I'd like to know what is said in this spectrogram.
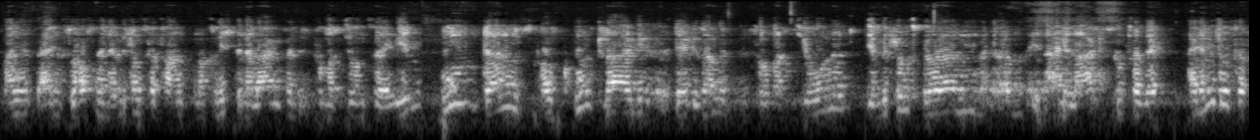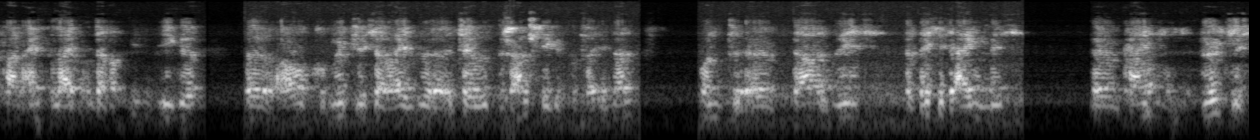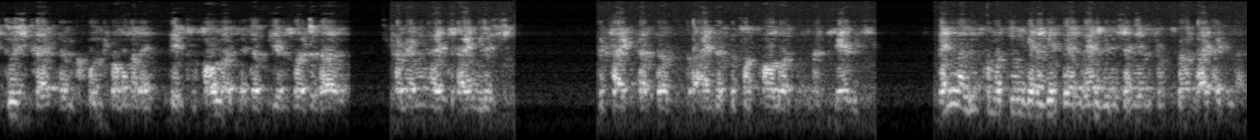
mangels eines laufenden Ermittlungsverfahrens noch nicht in der Lage sind, Informationen zu erheben, um dann auf Grundlage der gesammelten Informationen die Ermittlungsbehörden ähm, in eine Lage zu versetzen, ein Ermittlungsverfahren einzuleiten und dann auf diesem Wege äh, auch möglicherweise terroristische Anschläge zu verhindern. Und äh, da sehe ich tatsächlich eigentlich äh, keinen wirklich durchgreifenden Grund, warum man ein System zu V-Leuten etablieren sollte, da die Vergangenheit eigentlich gezeigt hat, dass Einsätze von V-Leuten unerklärlich Wenn mal Informationen generiert werden, werden sie nicht an die Ermittlungsbehörden weitergeleitet.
